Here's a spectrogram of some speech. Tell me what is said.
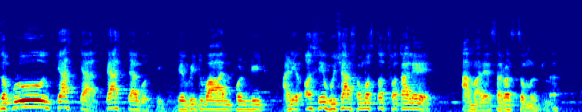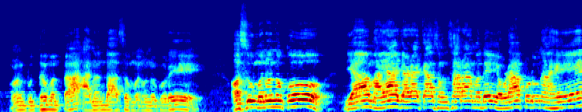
जकडून त्याच त्याच त्याच त्या गोष्टी जे विद्वान पंडित आणि असे हुशार समजतात स्वतःले आम्हाला सरस समजलं. म्हणून बुद्ध म्हणता आनंद असं म्हणू नको रे. असू म्हणू नको. या माया जाळाच्या संसारामध्ये एवढा पडून आहे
